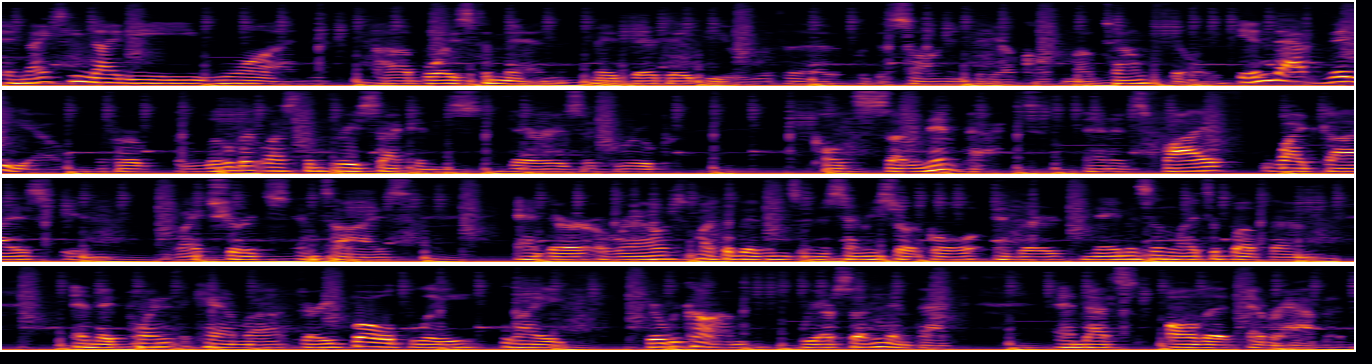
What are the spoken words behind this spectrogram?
In 1991, uh, Boyz II Men made their debut with a with a song and video called Motown Philly. In that video, for a little bit less than three seconds, there is a group called Sudden Impact, and it's five white guys in white shirts and ties, and they're around Michael Bivins in a semicircle, and their name is in lights above them, and they point at the camera very boldly, like, "Here we come, we are Sudden Impact," and that's all that ever happened.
